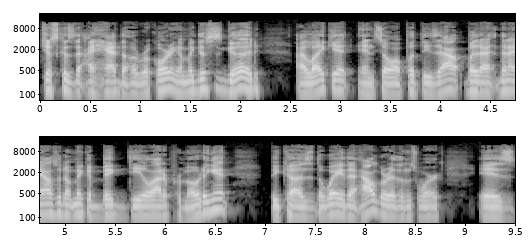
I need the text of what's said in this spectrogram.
just because I had the uh, recording. I'm like, this is good, I like it, and so I'll put these out. But I, then I also don't make a big deal out of promoting it because the way the algorithms work is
